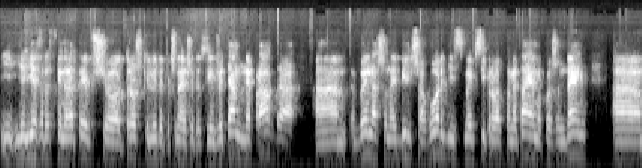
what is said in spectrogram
є є зараз такий наратив, що трошки люди починають жити своїм життям. Неправда. Е, ви наша найбільша гордість. Ми всі про вас пам'ятаємо кожен день. Е,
